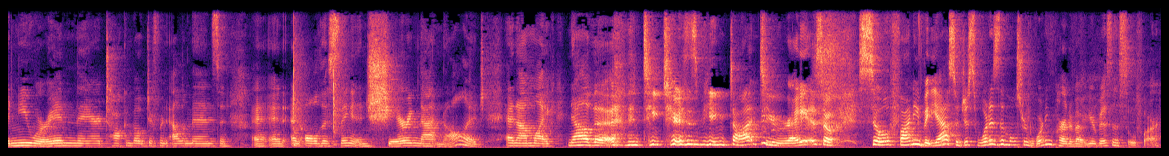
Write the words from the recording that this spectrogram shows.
and you were in there talking about different elements and and and all this thing and sharing that knowledge, and I'm like, now the the teacher is being taught to, right? So so funny, but yeah. So just what is the most rewarding part about your business so far?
